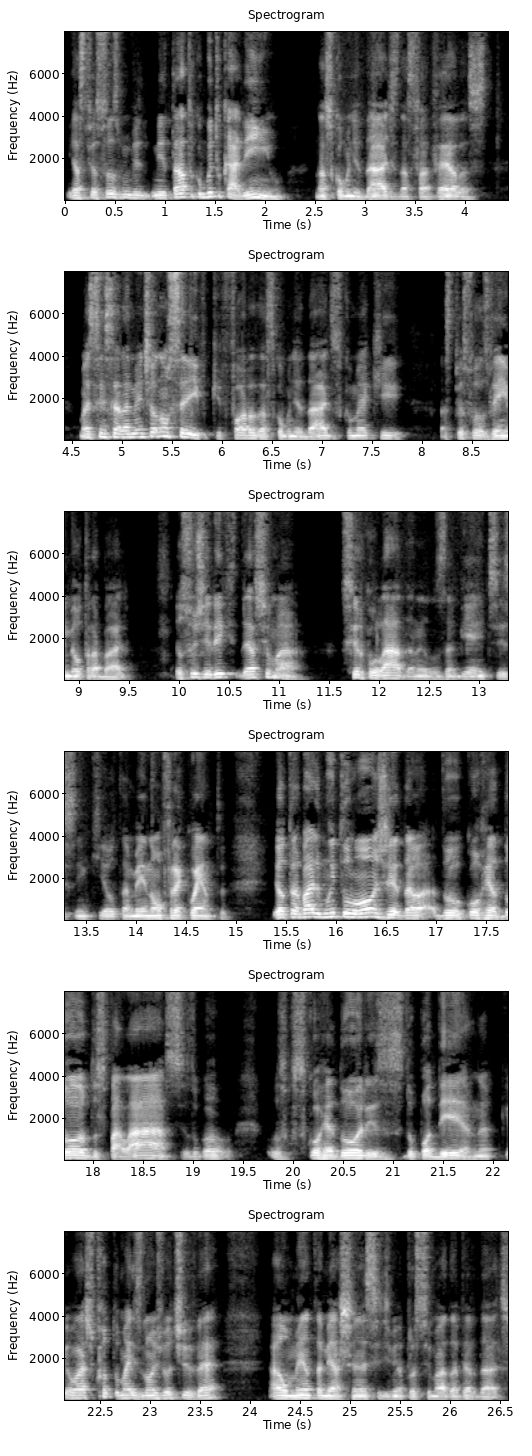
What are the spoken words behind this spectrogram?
E as pessoas me, me tratam com muito carinho nas comunidades, nas favelas. Mas, sinceramente, eu não sei que fora das comunidades como é que as pessoas veem meu trabalho. Eu sugeri que desse uma circulada né, nos ambientes em que eu também não frequento. Eu trabalho muito longe da, do corredor dos palácios, do, os corredores do poder, né? porque eu acho que quanto mais longe eu estiver, aumenta a minha chance de me aproximar da verdade.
